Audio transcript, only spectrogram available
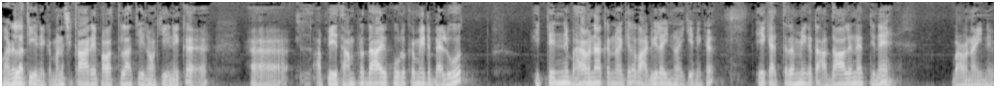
වඩලා තියෙන එක, මානසිකාරය පවත්ලා තියෙනවා කියන එක අපේ සම්ප්‍රදාය කූල ක්‍රමයට බැලුවොත් හිතෙන්නේ භාවනා කරනවා කියලා වාඩි වෙලා ඉන්නවයි කියන එක. ඒක ඇත්තටම මේකට අදාළ නැත්තේ නෑ. භාවනා ඉන්නේ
